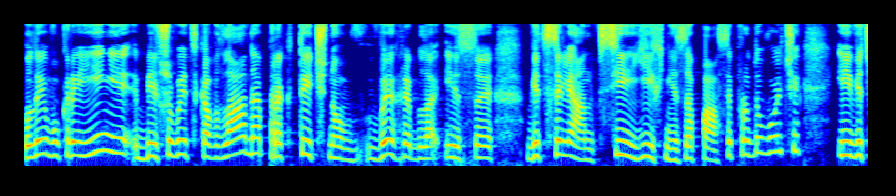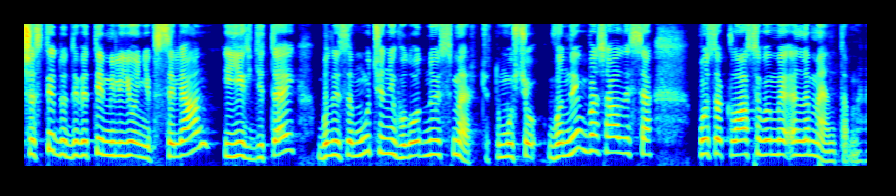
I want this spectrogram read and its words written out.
коли в Україні більшовицька влада практично вигребла із від селян всі їхні запаси продовольчі, і від 6 до 9 мільйонів селян і їх дітей були замучені голодною смертю, тому що вони вважалися позакласовими елементами.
